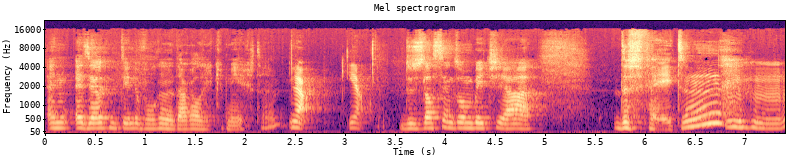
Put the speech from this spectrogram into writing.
En hij is eigenlijk meteen de volgende dag al gecremeerd. Hè? Ja, ja. Dus dat zijn zo'n beetje ja, de feiten. Mhm,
